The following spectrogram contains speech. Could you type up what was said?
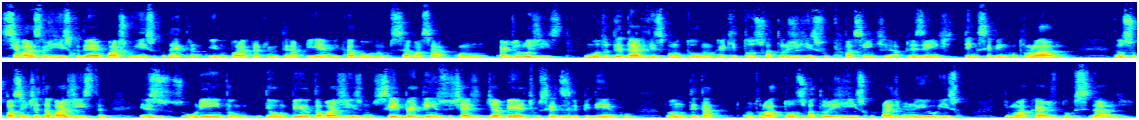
Se a avaliação de risco der baixo risco, daí tranquilo, vai para quimioterapia e acabou, não precisa passar com um cardiologista. Um outro detalhe que eles pontuam é que todos os fatores de risco que o paciente apresente tem que ser bem controlado. Então, se o paciente é tabagista, eles orientam interromper o tabagismo. Se é hipertenso, se é diabético, se é dislipidêmico, vamos tentar controlar todos os fatores de risco para diminuir o risco de uma cardiotoxicidade.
